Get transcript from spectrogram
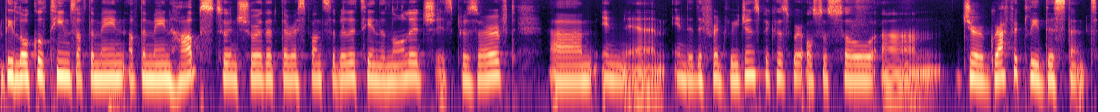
the local teams of the main of the main hubs to ensure that the responsibility and the knowledge is preserved um, in um, in the different regions because we're also so um, geographically distant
